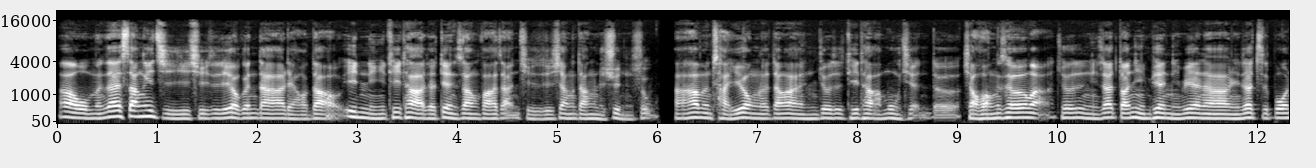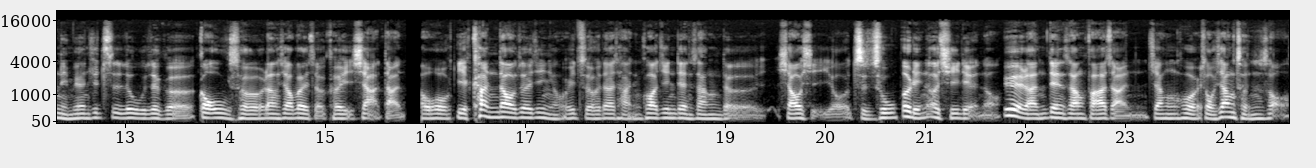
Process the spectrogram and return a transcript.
那我们在上一集其实也有跟大家聊到，印尼 TikTok 的电商发展其实相当的迅速。啊，他们采用了当然就是 TikTok 目前的小黄车嘛，就是你在短影片里面啊，你在直播里面去置入这个购物车，让消费者可以下单。我也看到最近有一则在谈跨境电商的消息，有指出二零二七年哦，越南电商发展将会走向成熟。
